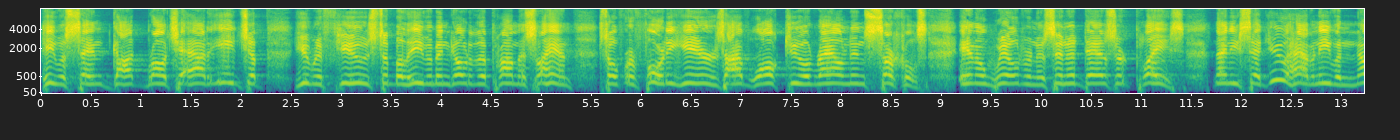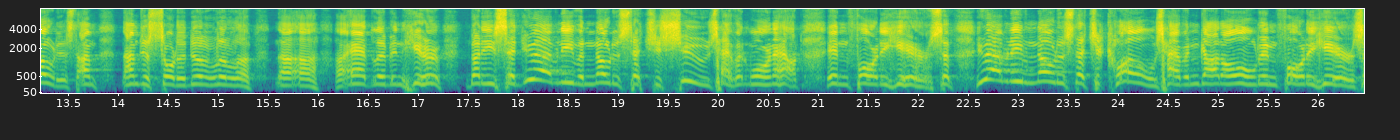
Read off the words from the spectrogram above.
He was saying, God brought you out of Egypt. You refused to believe him and go to the promised land. So for 40 years, I've walked you around in circles in a wilderness, in a desert place place. And he said, You haven't even noticed. I'm, I'm just sort of doing a little uh, uh, uh, ad libbing here. But he said, You haven't even noticed that your shoes haven't worn out in 40 years. You haven't even noticed that your clothes haven't got old in 40 years.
